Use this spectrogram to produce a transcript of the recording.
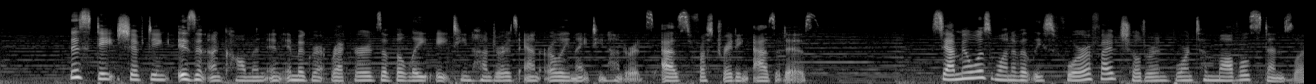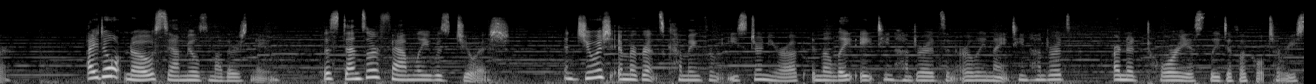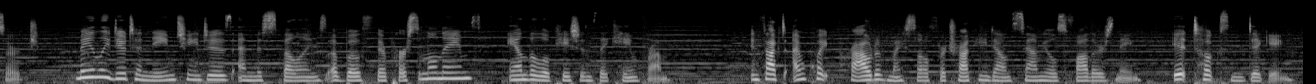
This date shifting isn't uncommon in immigrant records of the late 1800s and early 1900s, as frustrating as it is. Samuel was one of at least four or five children born to Mauval Stenzler. I don't know Samuel's mother's name. The Stenzler family was Jewish, and Jewish immigrants coming from Eastern Europe in the late 1800s and early 1900s are notoriously difficult to research, mainly due to name changes and misspellings of both their personal names and the locations they came from. In fact, I'm quite proud of myself for tracking down Samuel's father's name. It took some digging.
